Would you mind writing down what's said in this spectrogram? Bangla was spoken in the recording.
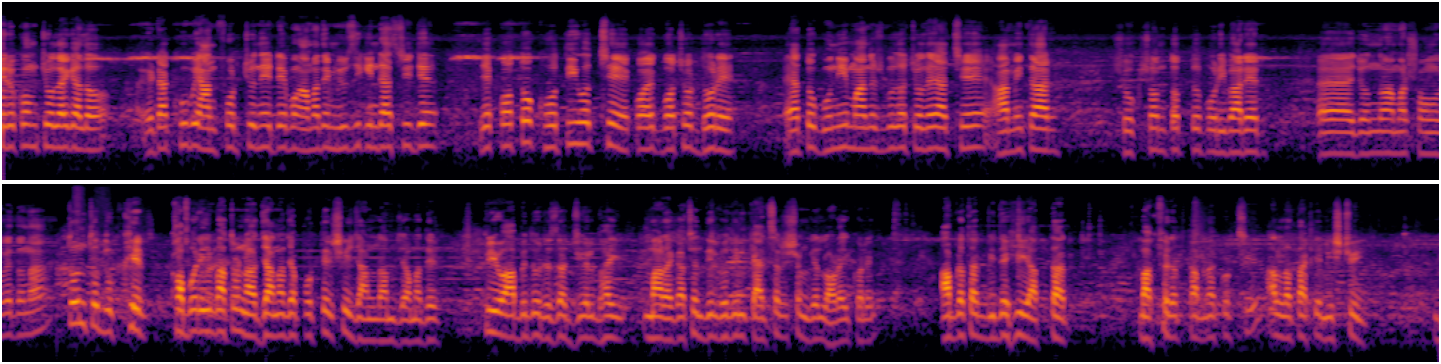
এরকম চলে গেল। এটা খুবই আনফর্চুনেট এবং আমাদের মিউজিক ইন্ডাস্ট্রিতে যে কত ক্ষতি হচ্ছে কয়েক বছর ধরে এত গুণী মানুষগুলো চলে যাচ্ছে। আমি তার শোক সন্তপ্ত পরিবারের জন্য আমার সমবেদনা। অত্যন্ত দুঃখের খবরই মাত্র না জানাজা পড়তে এসেই জানলাম যে আমাদের প্রিয় আবেদুর রেজা জুয়েল ভাই মারা গেছেন, দীর্ঘদিন ক্যান্সারের সঙ্গে লড়াই করে। আমরা তার বিদেহী আত্মার মাগফেরত কামনা করছি। আল্লাহ তাকে নিশ্চয়ই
